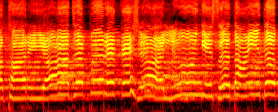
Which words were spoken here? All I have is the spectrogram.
रजर् लूंगी सदाई दब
